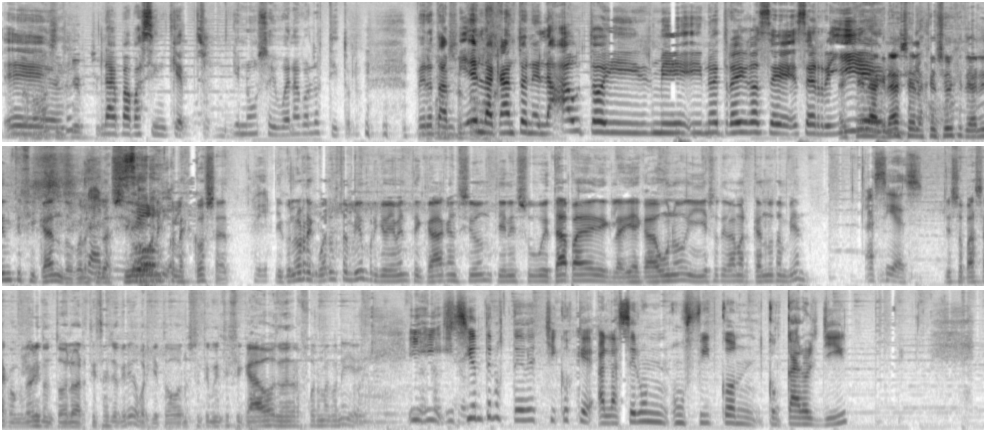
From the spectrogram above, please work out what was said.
Eh, papa sin ketchup. la papa sin ketchup. Yo no soy buena con los títulos. Pero también la canto en el auto y, mi, y nuestra hija se, se ríe. Es que la gracia de las canciones es que te van identificando con las Claro, situaciones, sí. con las cosas. Sí. Y con los recuerdos también, porque obviamente cada canción tiene su etapa de la vida de cada uno y eso te va marcando también. Así es. Y eso pasa con Gloria y con todos los artistas, yo creo, porque todos nos sentimos identificados de una otra forma con ella. Y, y- y sienten ustedes, chicos, que al hacer un, un feat con, con Carol G,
